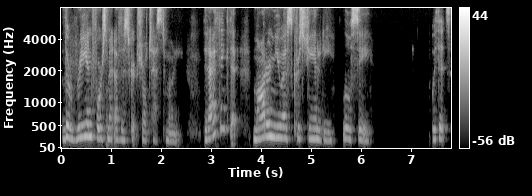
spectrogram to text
The reinforcement of the scriptural testimony that I think that modern US Christianity, little c, with its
